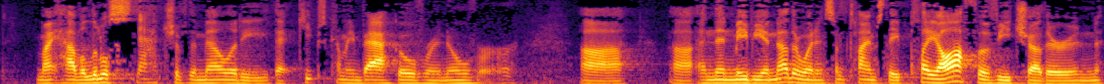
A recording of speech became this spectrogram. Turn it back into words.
You might have a little snatch of the melody that keeps coming back over and over. Uh, uh, and then maybe another one, and sometimes they play off of each other. And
